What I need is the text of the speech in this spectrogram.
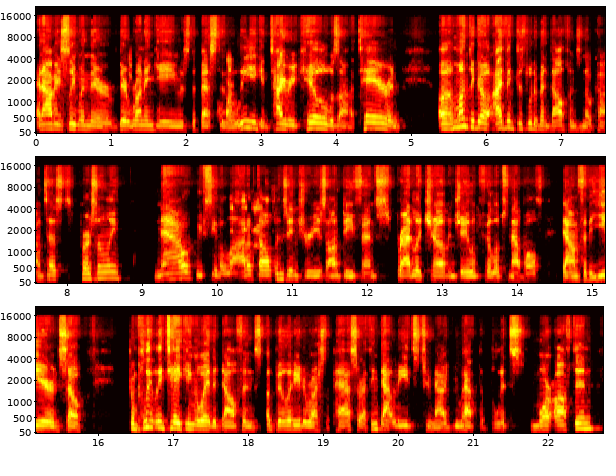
and obviously when their their running game was the best in the league, and Tyreek Hill was on a tear. And a month ago, I think this would have been Dolphins no contest. Personally, now we've seen a lot of Dolphins injuries on defense. Bradley Chubb and Jaelan Phillips now both down for the year, and so completely taking away the Dolphins' ability to rush the passer. I think that leads to now you have to blitz more often.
